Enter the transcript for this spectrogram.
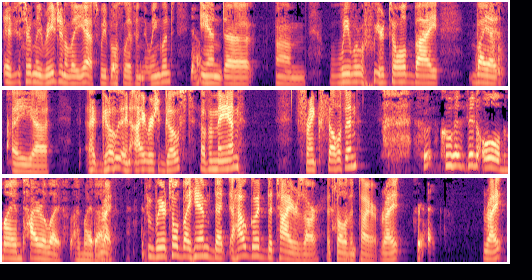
If, certainly regionally, yes. We both live in New England, Yeah. and uh, um, we were we were told by by a a uh, a go an Irish ghost of a man, Frank Sullivan. Who, who has been old my entire life, I might add. Right. We were told by him that how good the tires are at Sullivan Tire. Right. Correct. Right?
